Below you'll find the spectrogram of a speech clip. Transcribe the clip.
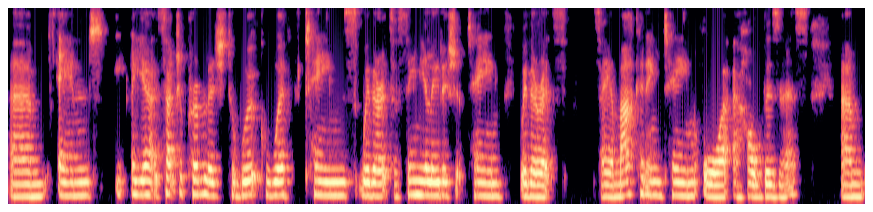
Um, and yeah, it's such a privilege to work with teams, whether it's a senior leadership team, whether it's say a marketing team or a whole business. Um,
